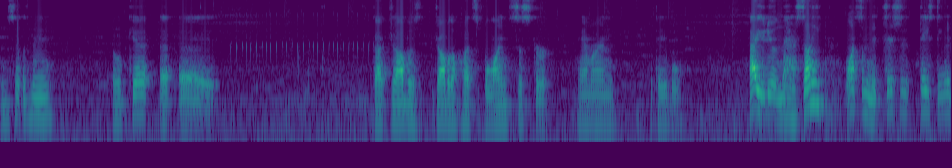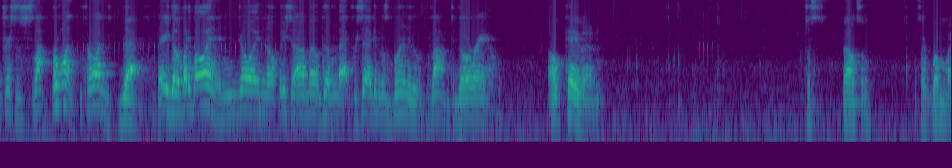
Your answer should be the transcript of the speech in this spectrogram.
and sit with me. Okay. Uh, uh. Got Jabba's Jabba the Hutt's blind sister hammering the table. How you doing there, Sonny? Want some nutritious, tasty, nutritious slop for one for lunch? Yeah. There you go, buddy boy. Enjoy and don't be shy about coming back for seconds. Plenty of slop to go around. Okay then. Just bouncing as I rub my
